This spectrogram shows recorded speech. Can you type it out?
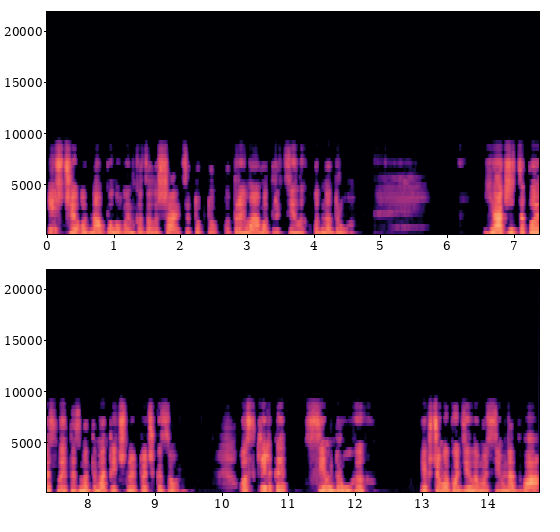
і ще одна половинка залишається, тобто отримаємо 3,1 друга. Як же це пояснити з математичної точки зору? Оскільки 7 других, якщо ми поділимо 7 на 2,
